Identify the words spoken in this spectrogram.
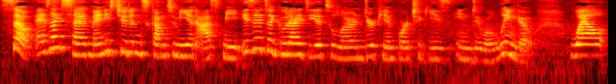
So, as I said, many students come to me and ask me, is it a good idea to learn European Portuguese in Duolingo? Well,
